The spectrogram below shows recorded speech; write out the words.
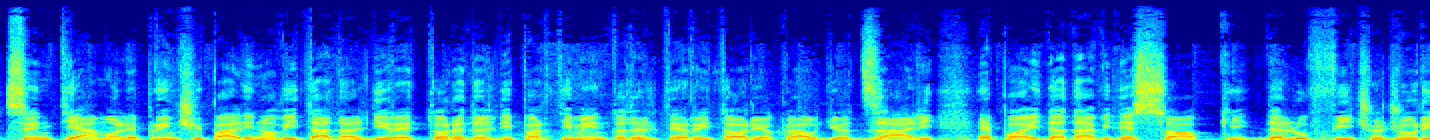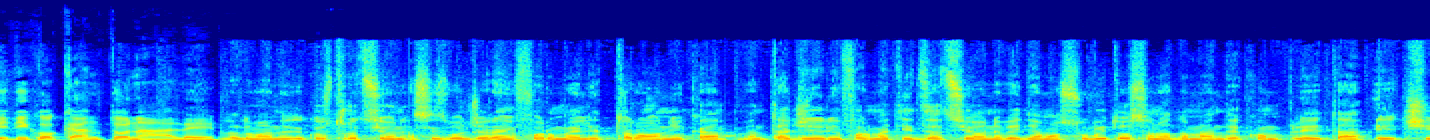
Sentiamo le principali novità dal direttore del Dipartimento del Territorio Claudio Zali e poi da Davide Socchi dell'Ufficio Giuridico Cantonale. La domanda di costruzione si svolgerà in forma elettronica. Vantaggi dell'informatizzazione, vediamo subito se una domanda è completa e ci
